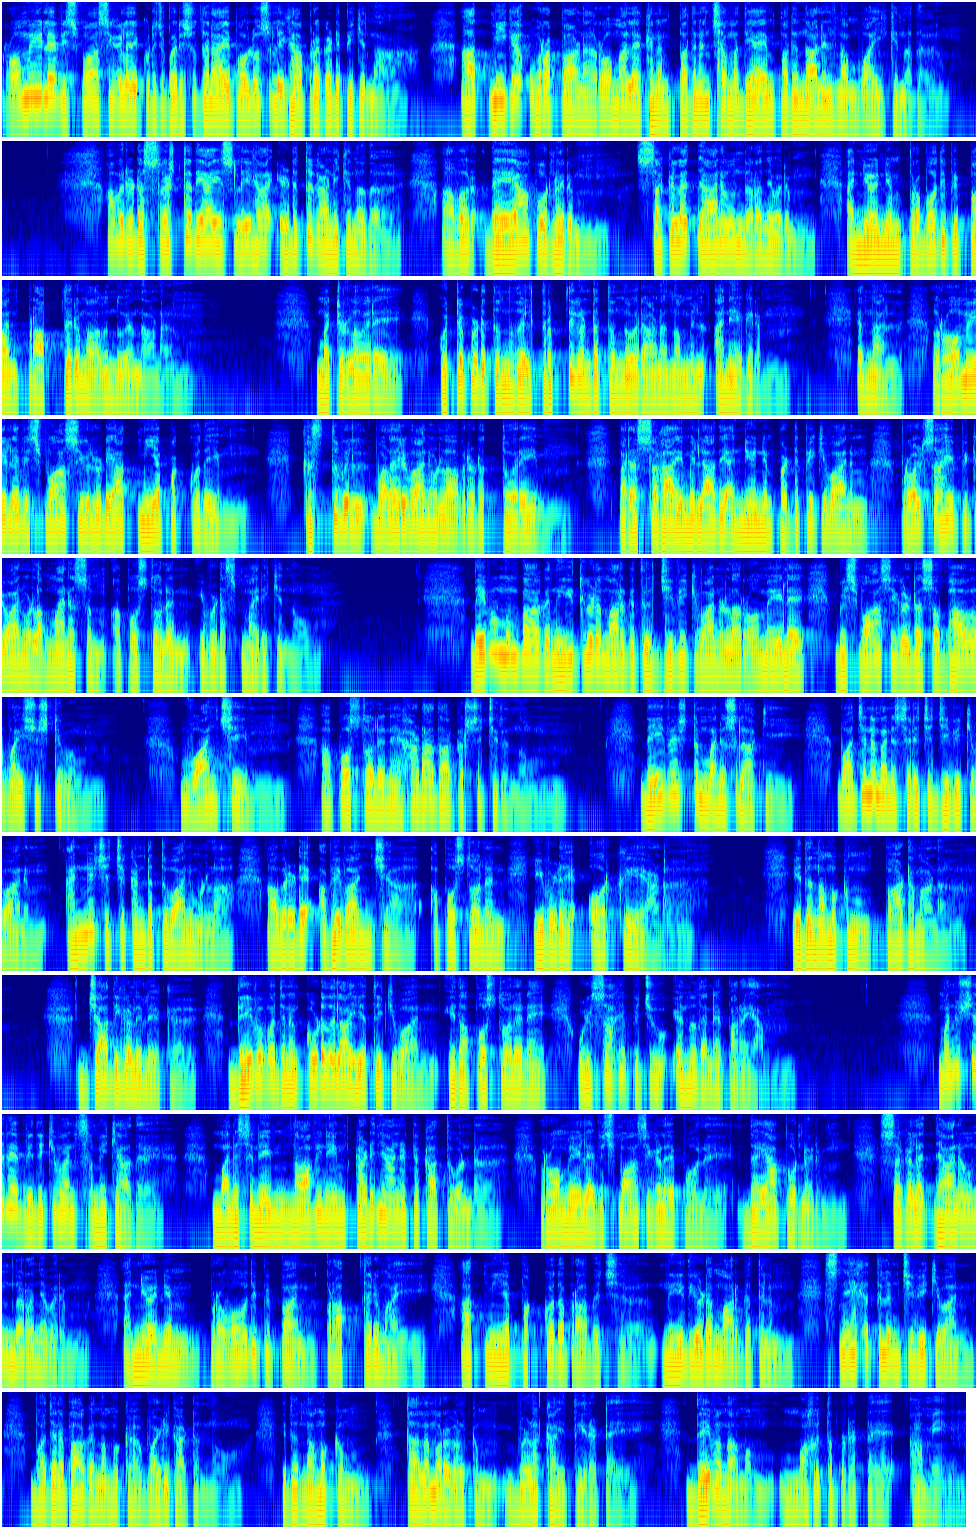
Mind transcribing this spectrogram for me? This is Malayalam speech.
റോമയിലെ വിശ്വാസികളെക്കുറിച്ച് പരിശുദ്ധനായ പൗലോസ്ലിഹ പ്രകടിപ്പിക്കുന്ന ആത്മീക ഉറപ്പാണ് റോമാലേഖനം പതിനഞ്ചാം അധ്യായം പതിനാലിൽ നാം വായിക്കുന്നത്. അവരുടെ ശ്രേഷ്ഠതയായ സ്ലീഹ എടുത്തു കാണിക്കുന്നത് അവർ ദയാപൂർണരും സകല ജ്ഞാനവും നിറഞ്ഞവരും അന്യോന്യം പ്രബോധിപ്പിപ്പാൻ പ്രാപ്തരുമാകുന്നു എന്നാണ്. മറ്റുള്ളവരെ കുറ്റപ്പെടുത്തുന്നതിൽ തൃപ്തി കണ്ടെത്തുന്നവരാണ് നമ്മിൽ അനേകരും. എന്നാൽ റോമയിലെ വിശ്വാസികളുടെ ആത്മീയ പക്വതയും ക്രിസ്തുവിൽ വളരുവാനുള്ള അവരുടെ ത്വരയും പരസഹായമില്ലാതെ അന്യോന്യം പഠിപ്പിക്കുവാനും പ്രോത്സാഹിപ്പിക്കുവാനുമുള്ള മനസ്സും അപ്പോസ്തോലൻ ഇവിടെ സ്മരിക്കുന്നു. ദൈവം മുമ്പാകെ നീതിയുടെ മാർഗത്തിൽ ജീവിക്കുവാനുള്ള റോമയിലെ വിശ്വാസികളുടെ സ്വഭാവ വൈശിഷ്ട്യവും വാഞ്ചയും അപ്പോസ്തോലനെ ഹഠാതാകർഷിച്ചിരുന്നു ദൈവേഷ്ടം മനസ്സിലാക്കി വചനമനുസരിച്ച് ജീവിക്കുവാനും അന്വേഷിച്ച് കണ്ടെത്തുവാനുമുള്ള അവരുടെ അഭിവാഞ്ച അപ്പോസ്തോലൻ ഇവിടെ ഓർക്കുകയാണ്. ഇത് നമുക്കും പാഠമാണ്. ജാതികളിലേക്ക് ദൈവവചനം കൂടുതലായി എത്തിക്കുവാൻ ഇത് അപ്പോസ്തോലനെ ഉത്സാഹിപ്പിച്ചു എന്ന് തന്നെ പറയാം. മനുഷ്യരെ വിധിക്കുവാൻ ശ്രമിക്കാതെ മനസ്സിനെയും നാവിനെയും കടിഞ്ഞാണിട്ട് കാത്തുകൊണ്ട് റോമയിലെ വിശ്വാസികളെ പോലെ ദയാപൂർണരും സകല ജ്ഞാനവും നിറഞ്ഞവരും അന്യോന്യം പ്രബോധിപ്പിപ്പാൻ പ്രാപ്തരുമായി ആത്മീയ പക്വത പ്രാപിച്ച് നീതിയുടെ മാർഗത്തിലും സ്നേഹത്തിലും ജീവിക്കുവാൻ ഭജനഭാഗം നമുക്ക് വഴികാട്ടുന്നു. ഇത് നമുക്കും തലമുറകൾക്കും വിളക്കായി തീരട്ടെ. ദൈവനാമം മഹത്വപ്പെടട്ടെ. ആമീൻ.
